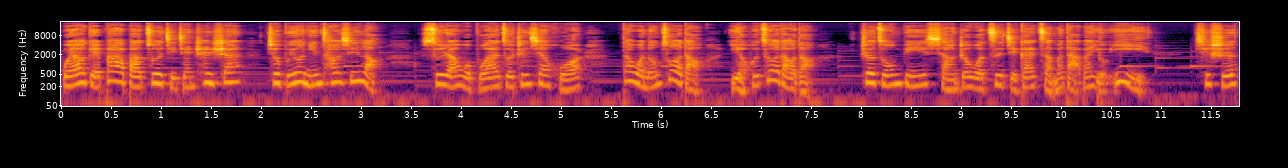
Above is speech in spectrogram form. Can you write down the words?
我要给爸爸做几件衬衫，就不用您操心了。虽然我不爱做针线活，但我能做到，也会做到的。这总比想着我自己该怎么打扮有意义。其实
